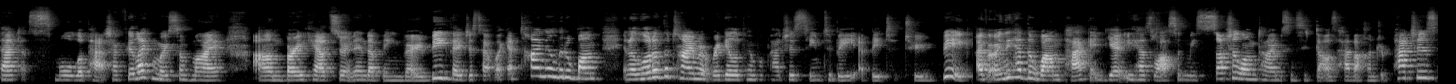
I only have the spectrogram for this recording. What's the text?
that smaller patch. I feel like most of my um, breakouts don't end up being very big. They just have like a tiny little bump. And a lot of the time regular pimple patches seem to be a bit too big. I've only had the one pack and yet it has lasted me such a long time since it does have 100 patches.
